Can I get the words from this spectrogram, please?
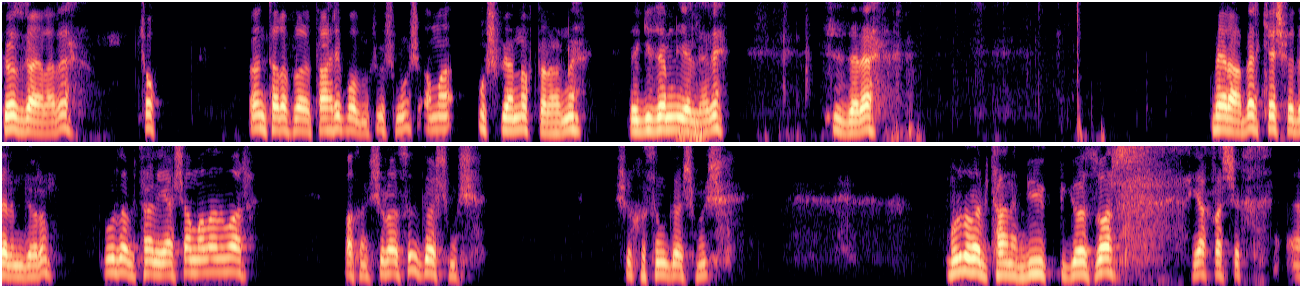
göz gayaları. Çok ön tarafları tahrip olmuş, uçmuş ama uçmayan noktalarını ve gizemli yerleri sizlere beraber keşfedelim diyorum. Burada bir tane yaşam alanı var. Bakın şurası göçmüş. Şu kısım göçmüş. Burada da bir tane büyük bir göz var. Yaklaşık e,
